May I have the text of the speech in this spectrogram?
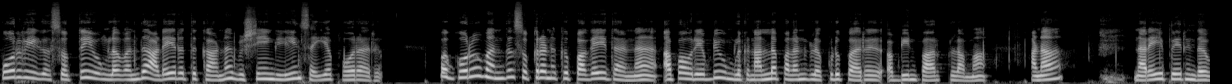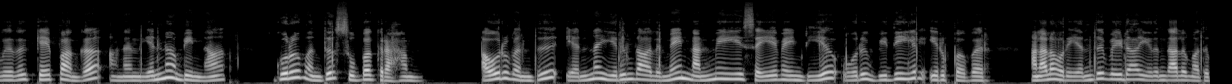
பூர்வீக சொத்து இவங்களை வந்து அடையிறதுக்கான விஷயங்களையும் செய்ய போறாரு. இப்போ குரு வந்து சுக்கிரனுக்கு பகை தானே? அப்போ அவர் எப்படி உங்களுக்கு நல்ல பலன்களை கொடுப்பாரு அப்படின்னு பார்க்கலாமா? ஆனால் நிறைய பேர் இந்த இது கேட்பாங்க. ஆனால் என்ன அப்படின்னா குரு வந்து சுப கிரகம் அவர் வந்து என்ன இருந்தாலுமே நன்மையை செய்ய வேண்டிய ஒரு விதியில் இருப்பவர். அதனால் அவர் எந்த வீடாக இருந்தாலும் அது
